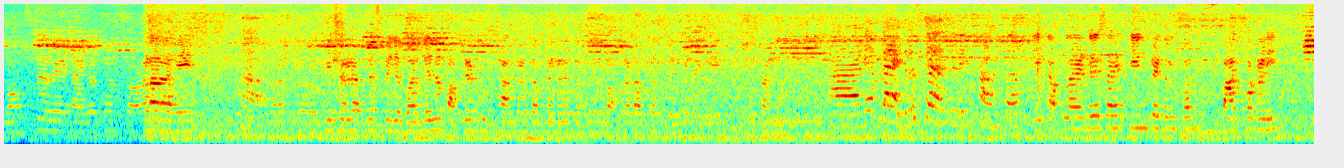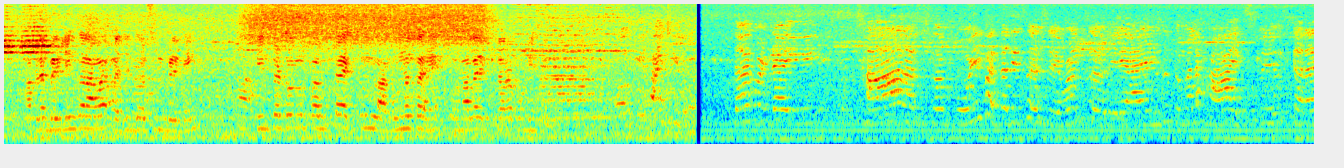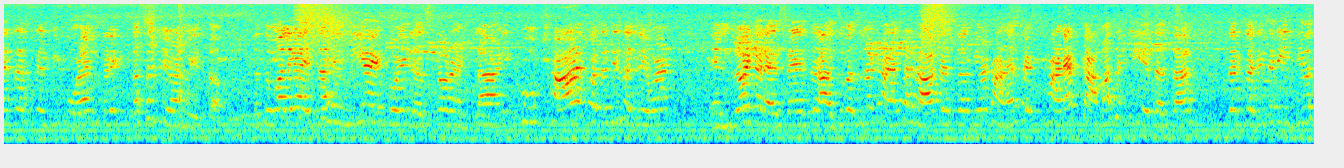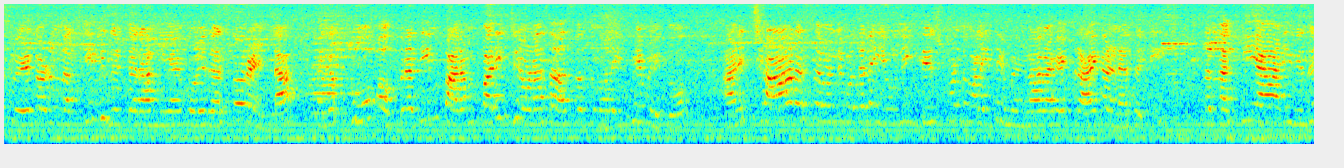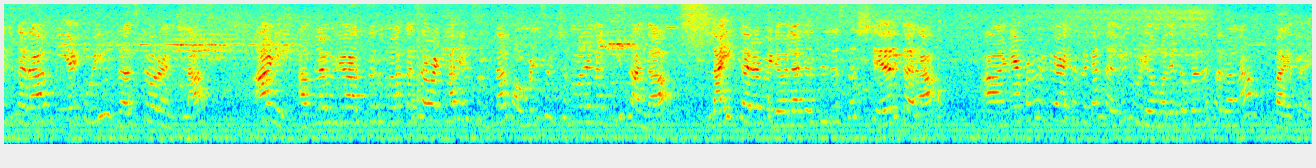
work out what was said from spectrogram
लॉबस्टर आहे टायगर प्रॉन शॉर्ट आहे. हां. परत हे सगळे आपल्या स्पेशल भरलेलं पापलेट खूप छान करतात आपल्याकडे भरलेलं पापलेट आपलं स्पेशल आहे. ते आणि आपला ॲड्रेस काय असेल एक छानसा एक आपला ॲड्रेस आहे तीन पेट्रोल पंप पाच पकडी. आपल्या बिल्डिंगचं नाव आहे अजित दर्शन बिल्डिंग. तीन पेट्रोल पंपच्या ॲक्च्युअली लागूनच आहे. कोणाला विचारा कोणी ओके थँक्यू तर मंडळी छान असं पोळी पद्धतीचं जेवण करले आहे. जर तुम्हाला हा एक्सपिरियन्स करायचा असेल की पोळ्यांकडे कसं जेवण मिळतं तर तुम्हाला यायचं आहे मी आहे कोळी रेस्टॉरंटला आणि खूप छान पद्धतीचं जेवण एन्जॉय करायचं आहे. जर आजूबाजूला ठाण्याचा राहत असाल किंवा ठाण्यासाठी ठाण्यात कामासाठी येत असाल तर कधीतरी एक दिवस वेळ काढून नक्की व्हिजिट करा. मी कोळी रेस्टॉरंटला त्याचं खूप अप्रतिम पारंपरिक जेवणाचा आस्वाद तुम्हाला इथे मिळतो. आणि छान असं म्हणजे बोलतो ना युनिक डिश पण तुम्हाला इथे मिळणार आहे ट्राय करण्यासाठी. तर नक्की या आणि व्हिजिट करा. मी कोळी रेस्टॉरंटला आणि आपला व्हिडिओ आजचा तुम्हाला कसा वाटला हे सुद्धा कॉमेंट सेक्शनमध्ये नक्की सांगा. लाईक करा व्हिडिओला जास्तीत जास्त शेअर करा. आणि आपण भेटूया एखाद्या एका नवीन व्हिडिओमध्ये तोपर्यंत सर्वांना बाय बाय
